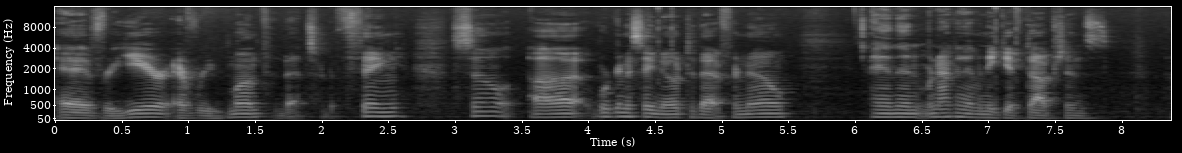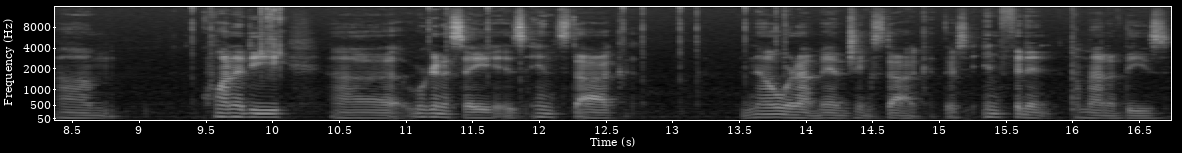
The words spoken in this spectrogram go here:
every year, every month, that sort of thing. So uh, we're going to say no to that for now. And then we're not going to have any gift options. Um, quantity, uh, we're going to say is in stock. No, we're not managing stock. There's infinite amount of these.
